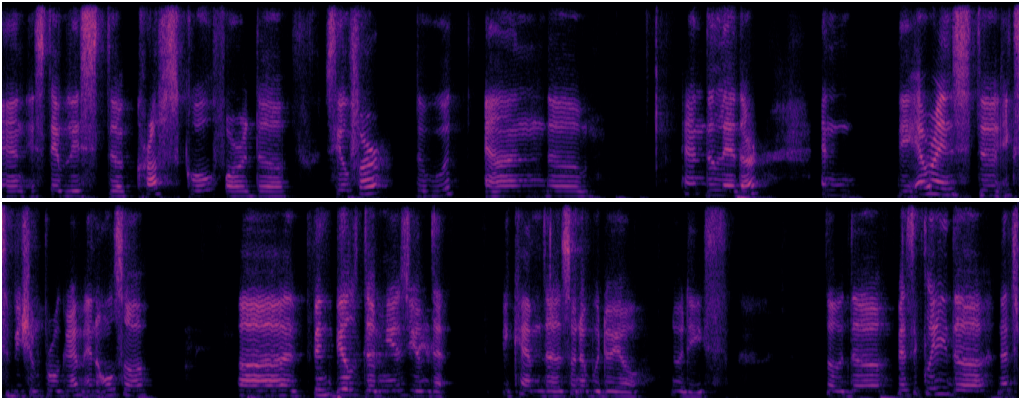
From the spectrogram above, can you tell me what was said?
and established the craft school for the silver, the wood, and the and the leather, and they arranged the exhibition program and also uh, been built the museum that became the Sono Budoyo nowadays. So the basically the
